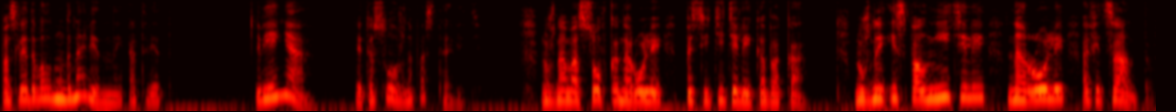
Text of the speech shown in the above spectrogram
Последовал мгновенный ответ. «Веня, это сложно поставить. Нужна массовка на роли посетителей кабака». Нужны исполнители на роли официантов.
